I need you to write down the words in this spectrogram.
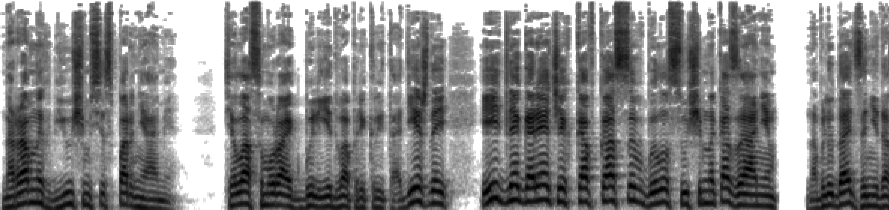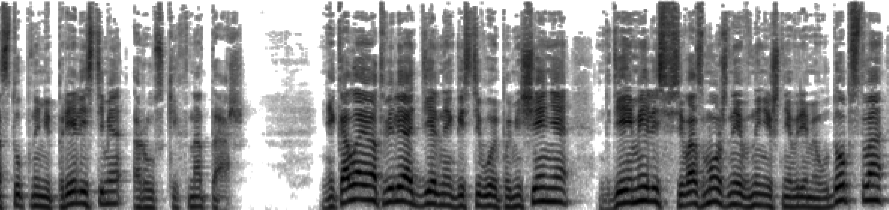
на равных бьющимся с парнями. Тела самураек были едва прикрыты одеждой, и для горячих кавказцев было сущим наказанием наблюдать за недоступными прелестями русских Наташ. Николаю отвели отдельное гостевое помещение, где имелись всевозможные в нынешнее время удобства,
